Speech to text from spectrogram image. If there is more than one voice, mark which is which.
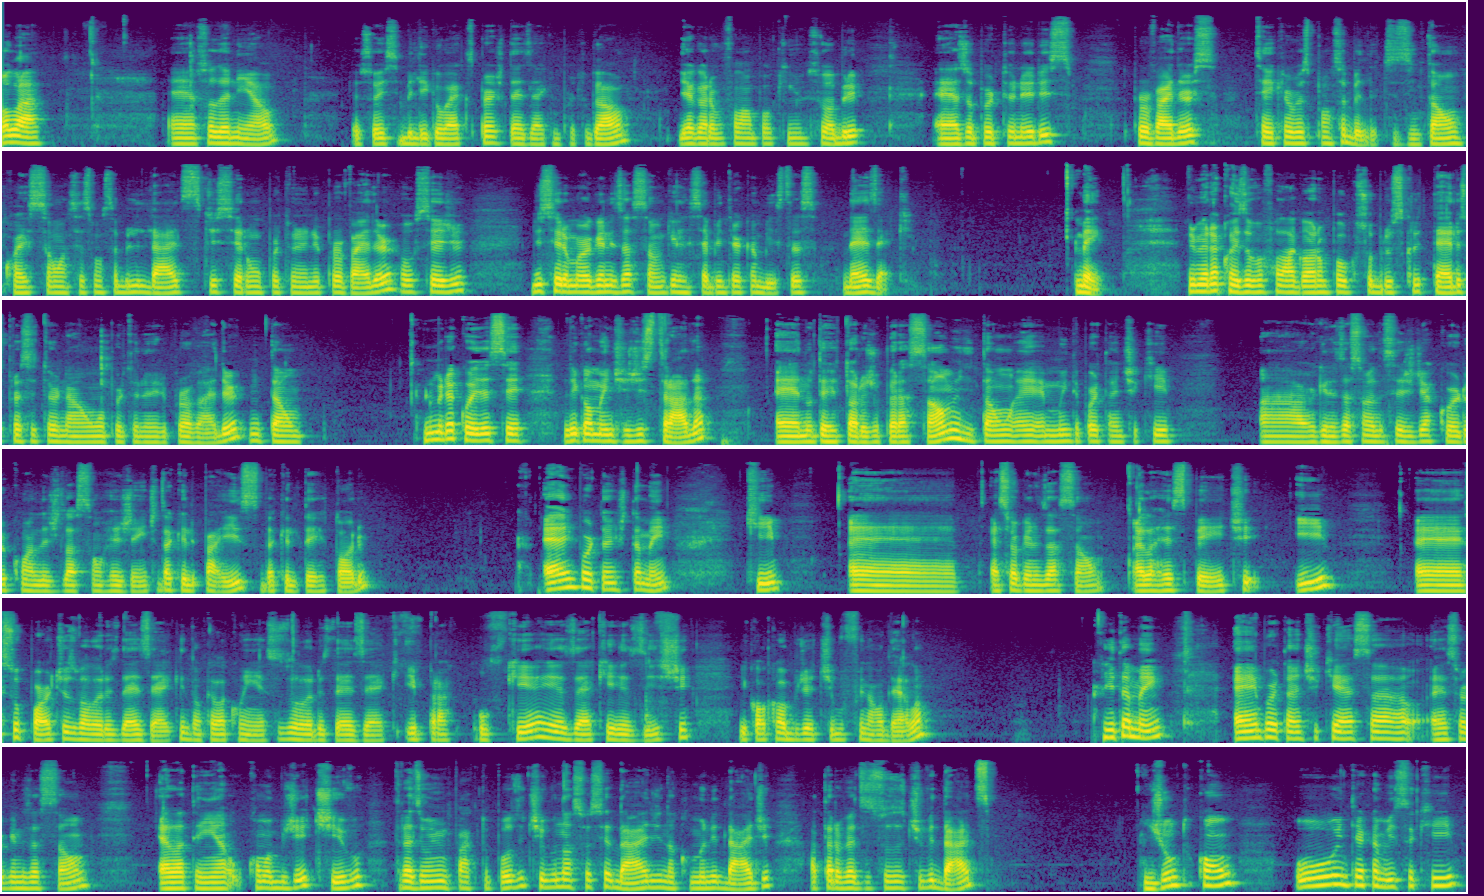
Speaker 1: Olá, é, eu sou Daniel, eu sou esse Legal Expert da ESEC em Portugal e agora eu vou falar um pouquinho sobre é, as Opportunities Providers Take Responsibilities. Então, quais são as responsabilidades de ser um Opportunity Provider, ou seja, de ser uma organização que recebe intercambistas da ESEC. Bem, primeira coisa, eu vou falar agora um pouco sobre os critérios para se tornar um Opportunity Provider. Então, a primeira coisa é ser legalmente registrada é, no território de operação, então é muito importante que a organização seja de acordo com a legislação regente daquele país, daquele território. É importante também que é, essa organização ela respeite e é, suporte os valores da ESEC, então que ela conheça os valores da ESEC e para o que a ESEC existe e qual é o objetivo final dela. E também é importante que essa, essa organização ela tenha como objetivo trazer um impacto positivo na sociedade, na comunidade, através das suas atividades, junto com o intercambista que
